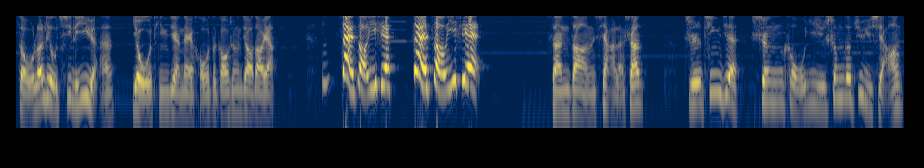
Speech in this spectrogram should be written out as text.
走了六七里远，又听见那猴子高声叫道：“呀，再走一些，再走一些！”三藏下了山，只听见身后一声的巨响，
